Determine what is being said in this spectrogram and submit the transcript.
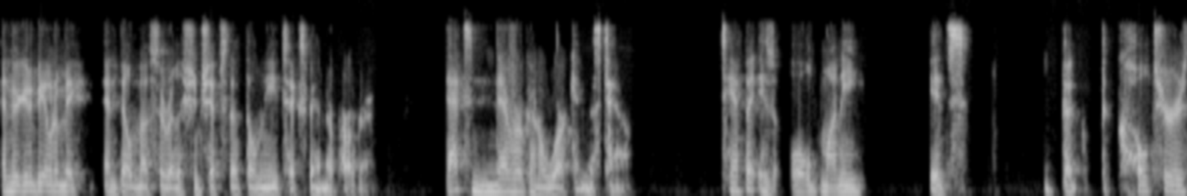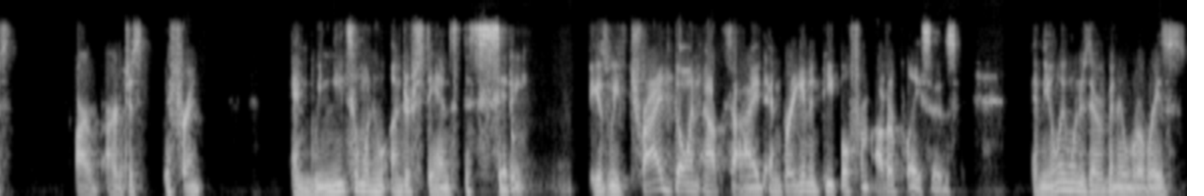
and they're going to be able to make and build most of the relationships that they'll need to expand their program. That's never going to work in this town. Tampa is old money. It's the the cultures are are just different, and we need someone who understands the city because we've tried going outside and bringing in people from other places. And the only one who's ever been able to raise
